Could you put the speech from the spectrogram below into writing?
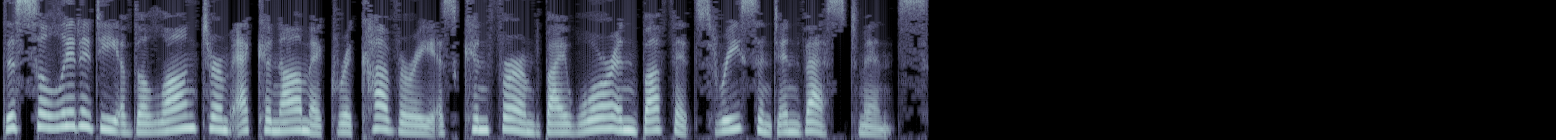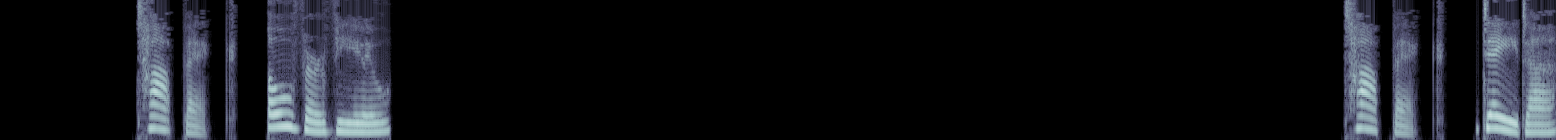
The solidity of the long-term economic recovery is confirmed by Warren Buffett's recent investments. Topic. Overview Topic. Data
